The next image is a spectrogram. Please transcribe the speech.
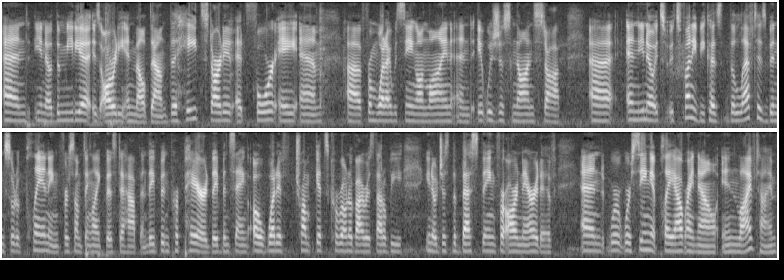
and, you know, the media is already in meltdown. The hate started at 4 a.m. Uh, from what I was seeing online and it was just nonstop. Uh, and you know, it's it's funny because the left has been sort of planning for something like this to happen. They've been prepared. They've been saying, "Oh, what if Trump gets coronavirus? That'll be, you know, just the best thing for our narrative." And we're we're seeing it play out right now in live time.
